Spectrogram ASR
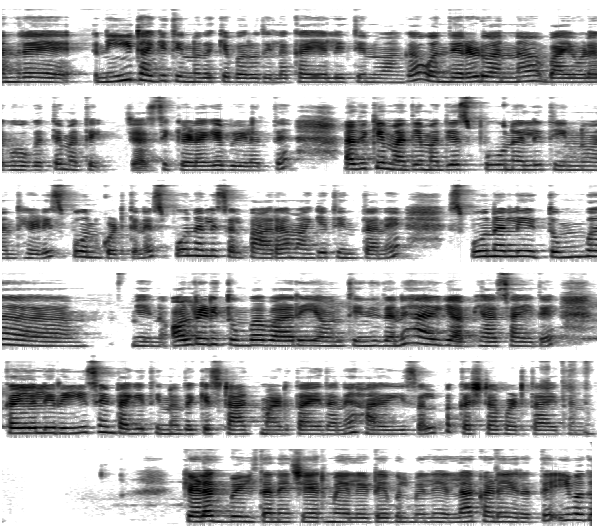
ಅಂದರೆ ನೀಟಾಗಿ ತಿನ್ನೋದಕ್ಕೆ ಬರೋದಿಲ್ಲ ಕೈಯಲ್ಲಿ ತಿನ್ನುವಾಗ. ಒಂದೆರಡು ಅನ್ನ ಬಾಯಿಯೊಳಗೆ ಹೋಗುತ್ತೆ, ಮತ್ತು ಜಾಸ್ತಿ ಕೆಳಗೆ ಬೀಳುತ್ತೆ. ಅದಕ್ಕೆ ಮಧ್ಯೆ ಮಧ್ಯೆ ಸ್ಪೂನಲ್ಲಿ ತಿನ್ನು ಅಂತ ಹೇಳಿ ಸ್ಪೂನ್ ಕೊಡ್ತೇನೆ. ಸ್ಪೂನಲ್ಲಿ ಸ್ವಲ್ಪ ಆರಾಮಾಗಿ ತಿಂತಾನೆ. ಸ್ಪೂನಲ್ಲಿ ತುಂಬ ಏನು ಆಲ್ರೆಡಿ ತುಂಬ ಬಾರಿ ಅವನು ತಿಂದಿದ್ದಾನೆ, ಹಾಗೆ ಅಭ್ಯಾಸ ಇದೆ. ಕೈಯಲ್ಲಿ ರೀಸೆಂಟಾಗಿ ತಿನ್ನೋದಕ್ಕೆ ಸ್ಟಾರ್ಟ್ ಮಾಡ್ತಾ ಇದ್ದಾನೆ ಹಾಗಾಗಿ ಸ್ವಲ್ಪ ಕಷ್ಟಪಡ್ತಾ ಇದ್ದಾನೆ. ಕೆಳಗೆ ಬೀಳ್ತಾನೆ ಚೇರ್ ಮೇಲೆ ಟೇಬಲ್ ಮೇಲೆ ಎಲ್ಲ ಕಡೆ ಇರುತ್ತೆ. ಇವಾಗ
